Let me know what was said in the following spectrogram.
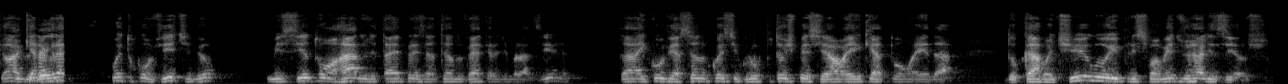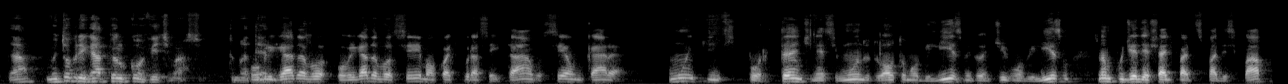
Eu Tudo quero bem? agradecer muito o convite, viu? Me sinto honrado de estar representando o Vétera de Brasília tá? e conversando com esse grupo tão especial aí, que é a turma aí da, do carro antigo e principalmente dos ralizeiros. Tá? Muito obrigado pelo convite, Márcio. Obrigado a, obrigado a você, Malcote, por aceitar. Você é um cara muito importante nesse mundo do automobilismo e do antigo mobilismo. Não podia deixar de participar desse papo.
